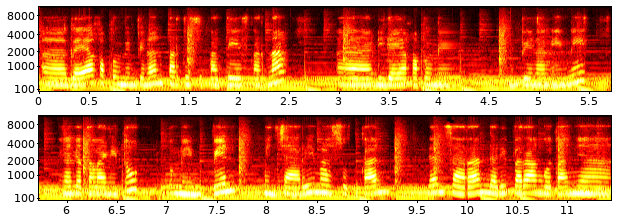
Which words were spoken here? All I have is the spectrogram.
uh, gaya kepemimpinan partisipatif karena uh, di gaya kepemimpinan ini dengan kata lain itu pemimpin mencari masukan dan saran dari para anggotanya.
